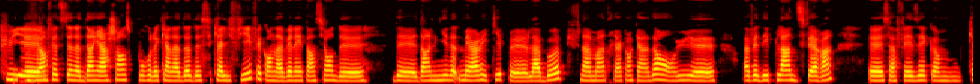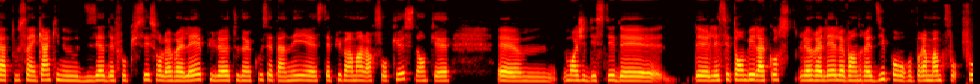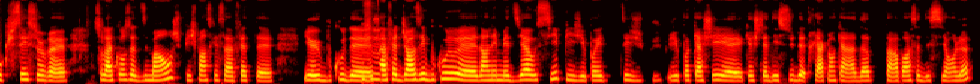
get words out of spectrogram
Puis, euh, Mhm. en fait, c'était notre dernière chance pour le Canada de se qualifier, fait qu'on avait l'intention de, de d'enligner notre meilleure équipe euh, là-bas. Puis finalement, Triathlon Canada ont eu euh, avait des plans différents. Euh, ça faisait comme quatre ou cinq ans qu'ils nous disaient de focuser sur le relais. Puis là, tout d'un coup, cette année, euh, c'était plus vraiment leur focus. Donc, euh, euh, moi, j'ai décidé de, de laisser tomber la course, le relais le vendredi pour vraiment me fo- focuser sur, sur la course de dimanche. Puis je pense que ça a fait, il y a eu beaucoup de, Mhm. ça a fait jaser beaucoup dans les médias aussi. Puis j'ai pas j'ai pas caché que j'étais déçue de Triathlon Canada par rapport à cette décision-là.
